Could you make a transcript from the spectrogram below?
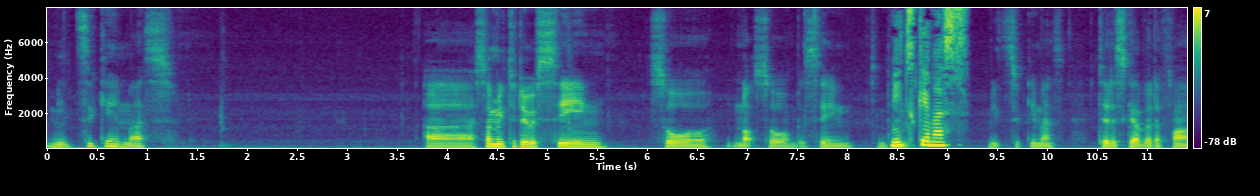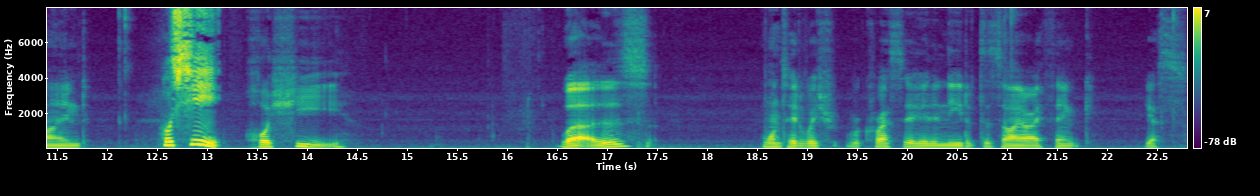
Mitsukemasu. Uh, something to do with seeing, saw, not saw, but seeing. 見 Something. つけます。 Mitsukimasu. To discover, to find. 欲しい、 Hoshi was wanted, wish, requested, in need of desire, I think. Yes.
